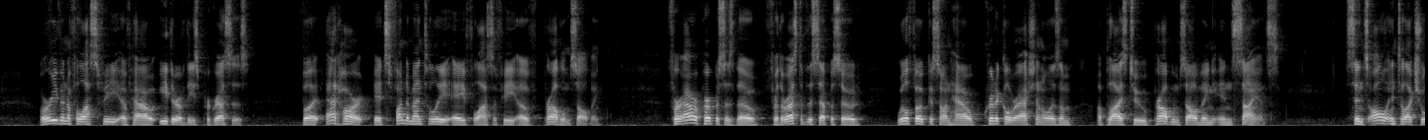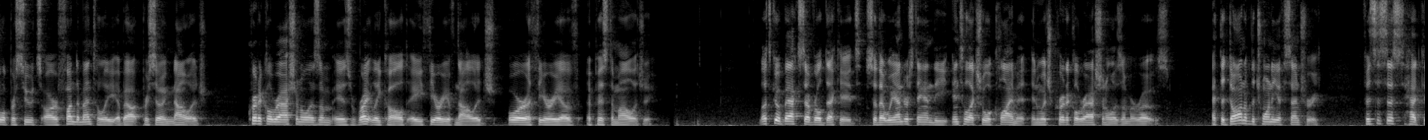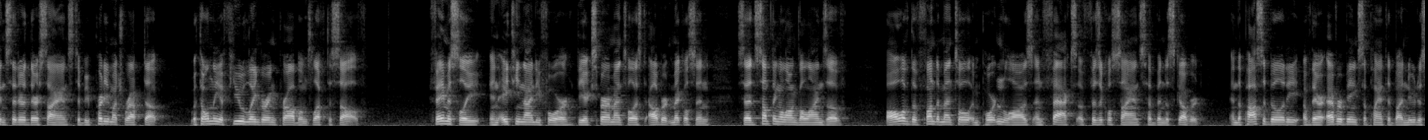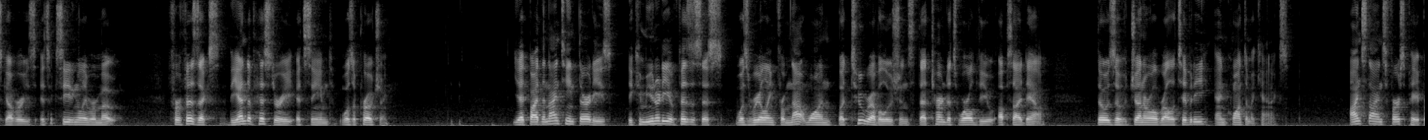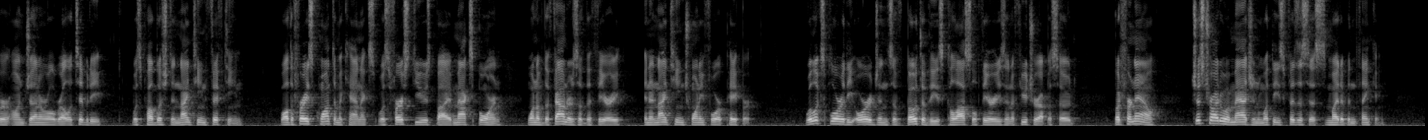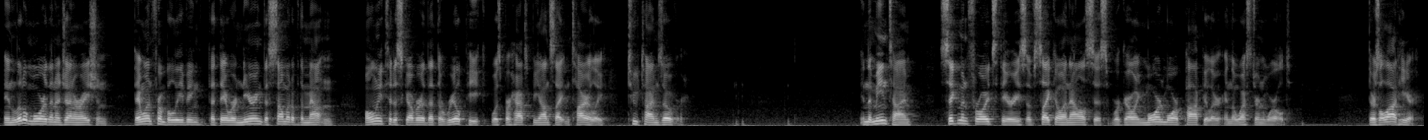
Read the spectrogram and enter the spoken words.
or even a philosophy of how either of these progresses, but at heart, it's fundamentally a philosophy of problem solving. For our purposes, though, for the rest of this episode, we'll focus on how critical rationalism applies to problem solving in science. Since all intellectual pursuits are fundamentally about pursuing knowledge, critical rationalism is rightly called a theory of knowledge or a theory of epistemology. Let's go back several decades so that we understand the intellectual climate in which critical rationalism arose. At the dawn of the 20th century, physicists had considered their science to be pretty much wrapped up, with only a few lingering problems left to solve. Famously, in 1894, the experimentalist Albert Michelson said something along the lines of All of the fundamental important laws and facts of physical science have been discovered, and the possibility of their ever being supplanted by new discoveries is exceedingly remote. For physics, the end of history, it seemed, was approaching. Yet by the 1930s, the community of physicists was reeling from not one, but two revolutions that turned its worldview upside down those of general relativity and quantum mechanics. Einstein's first paper on general relativity was published in 1915, while the phrase quantum mechanics was first used by Max Born, one of the founders of the theory, in a 1924 paper. We'll explore the origins of both of these colossal theories in a future episode, but for now, just try to imagine what these physicists might have been thinking. In little more than a generation, they went from believing that they were nearing the summit of the mountain only to discover that the real peak was perhaps beyond sight entirely, two times over. In the meantime, Sigmund Freud's theories of psychoanalysis were growing more and more popular in the Western world. There's a lot here.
